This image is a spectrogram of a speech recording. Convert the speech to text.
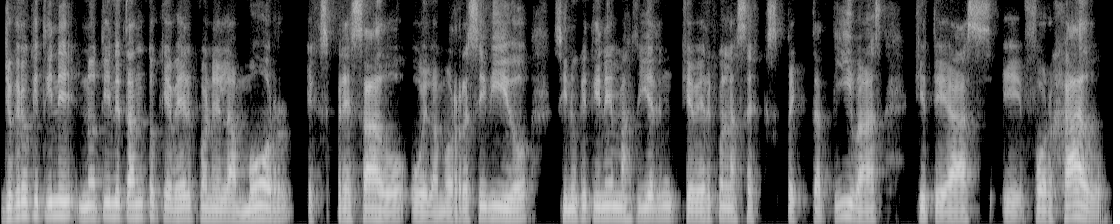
Yo creo que tiene, no tiene tanto que ver con el amor expresado o el amor recibido, sino que tiene más bien que ver con las expectativas que te has eh, forjado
